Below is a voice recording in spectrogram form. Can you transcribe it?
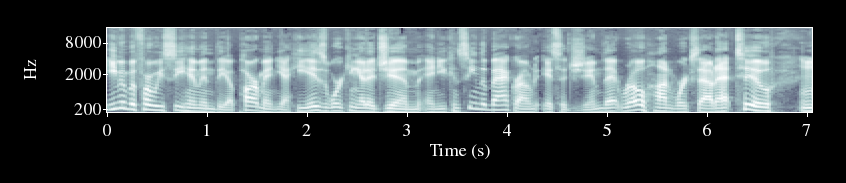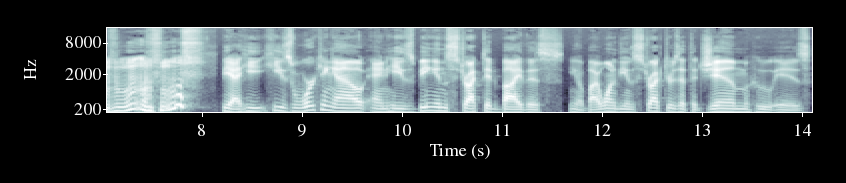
Even before we see him in the apartment, yeah, he is working at a gym, and you can see in the background it's a gym that Rohan works out at too. But yeah, he he's working out and he's being instructed by this, you know, by one of the instructors at the gym who is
